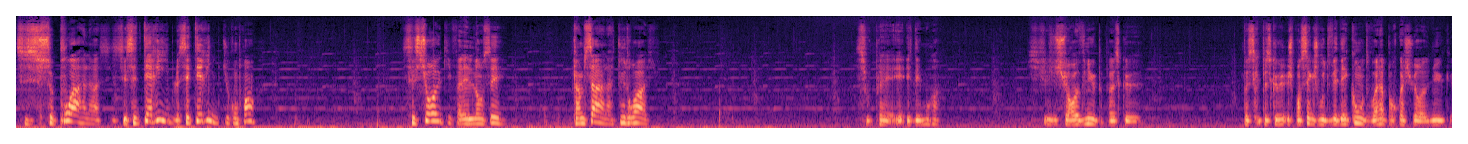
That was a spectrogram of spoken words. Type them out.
Ce, poids là, c'est c'est terrible, c'est terrible, tu comprends? C'est sur eux qu'il fallait le lancer. Comme ça, là, tout droit. S'il vous plaît, aidez-moi. Je, suis revenu parce que, parce que parce que je pensais que je vous devais des comptes. Voilà pourquoi je suis revenu. Que,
